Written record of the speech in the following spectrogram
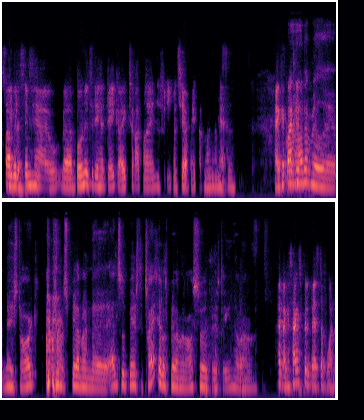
Så Lige vil præcis. dem her jo være bundet til det her dæk, og ikke til ret meget andet, fordi man ser dem ikke ret mange andre ja. steder. Jeg kan godt lide... er det med, øh, med Historic? spiller man øh, altid bedste tre, eller spiller man også øh, bedste en? Eller? Nej, man kan sagtens spille best of one.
